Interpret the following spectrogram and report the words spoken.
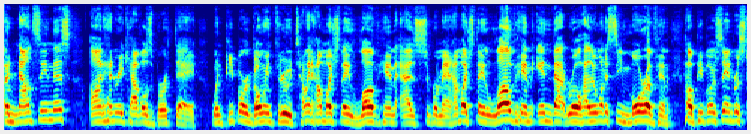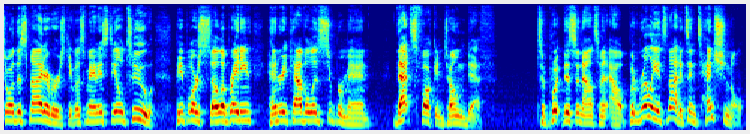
Announcing this on Henry Cavill's birthday when people are going through telling how much they love him as Superman, how much they love him in that role, how they want to see more of him, how people are saying restore the Snyderverse, give us Man of Steel 2. People are celebrating Henry Cavill as Superman. That's fucking tone deaf to put this announcement out. But really, it's not. It's intentional.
